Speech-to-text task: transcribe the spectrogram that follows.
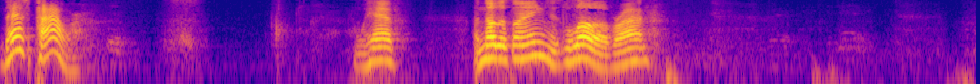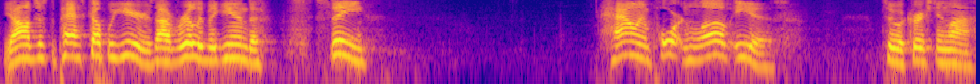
That's power. We have another thing is love, right? Y'all, just the past couple years, I've really begun to see how important love is to a Christian life.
